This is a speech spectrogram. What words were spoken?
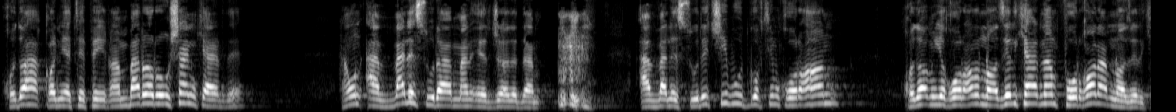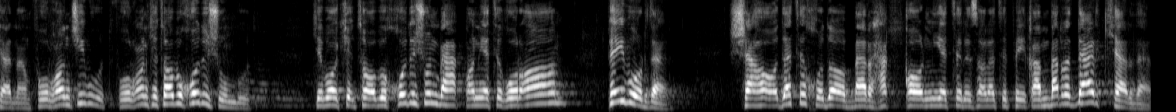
خدا حقانیت پیغمبر را روشن کرده. همون اول سوره من ارجاع دادم. اول سوره چی بود؟ گفتیم قرآن. خدا میگه قرآن رو نازل کردم فرقان هم نازل کردم. فرقان چی بود؟ فرقان کتاب خودشون بود که با کتاب خودشون به حقانیت قرآن پی بردن. شهادت خدا بر حقانیت رسالت پیغمبر را درک کردن.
